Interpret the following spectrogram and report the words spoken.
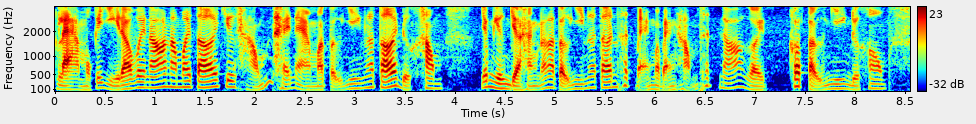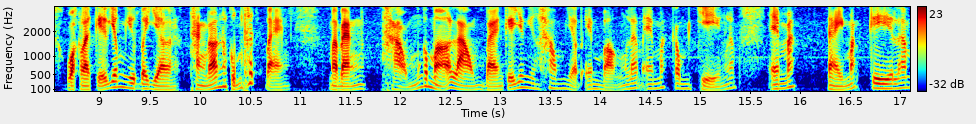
làm một cái gì đó với nó nó mới tới, chứ không thể nào mà tự nhiên nó tới được không? Giống như giờ thằng đó nó tự nhiên nó tới, nó thích bạn mà bạn không thích nó, rồi có tự nhiên được không? Hoặc là, kiểu, giống như bây giờ thằng đó nó cũng thích bạn, mà bạn không có mở lòng, bạn, kiểu, giống như không giờ em bận lắm, em mắc công chuyện lắm, em mắc này mắc kia lắm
